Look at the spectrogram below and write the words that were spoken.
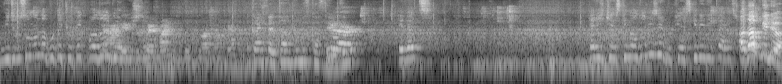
video sonunda burada köpek balığı görmüştüm. Arkadaşlar çantamız kasıyoruz. Evet. Her keskin olduğunuz gibi bu keskinin interneti. Adam geliyor.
